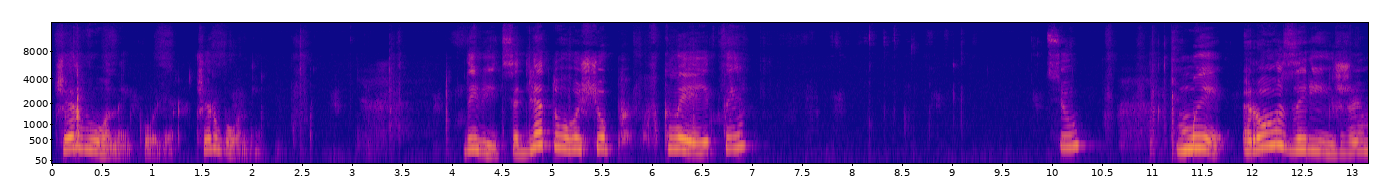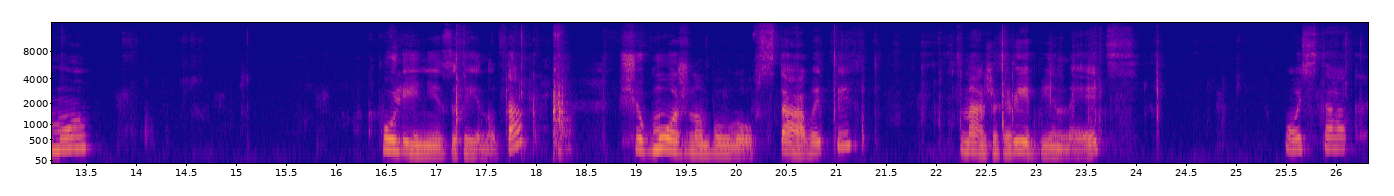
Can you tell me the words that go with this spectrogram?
Червоний колір. Червоний. Дивіться, для того, щоб вклеїти цю, ми розріжемо по лінії згину, так? Щоб можна було вставити наш гребінець, ось так,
